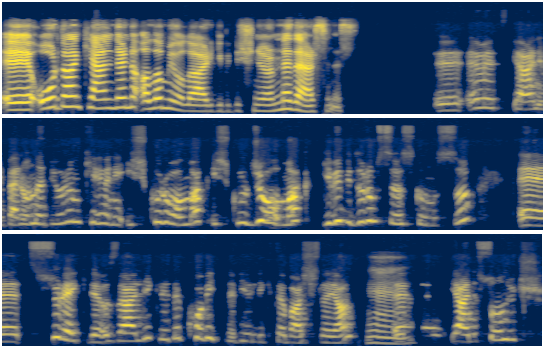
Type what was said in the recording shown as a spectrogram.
E, oradan kendilerini alamıyorlar gibi düşünüyorum. Ne dersiniz? Evet yani ben ona diyorum ki hani işkur olmak, işkurcu olmak gibi bir durum söz konusu. Ee, sürekli özellikle de Covid'le birlikte başlayan e, Hmm, yani son üç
